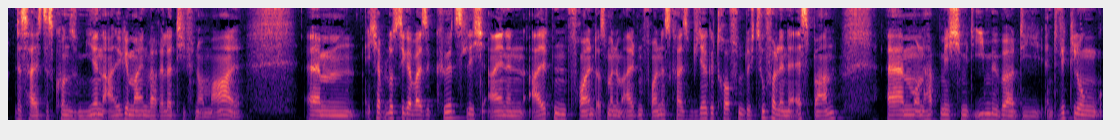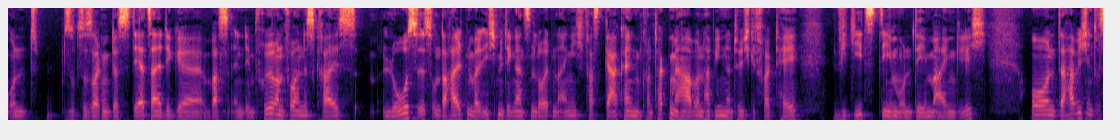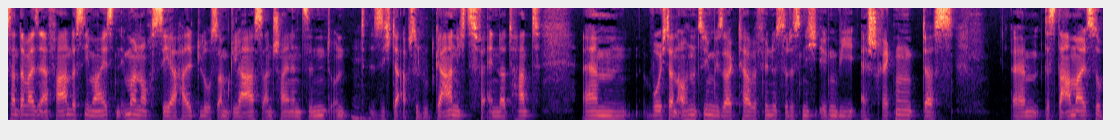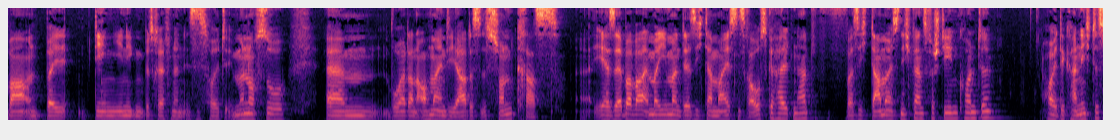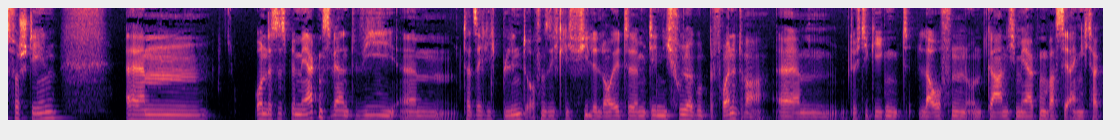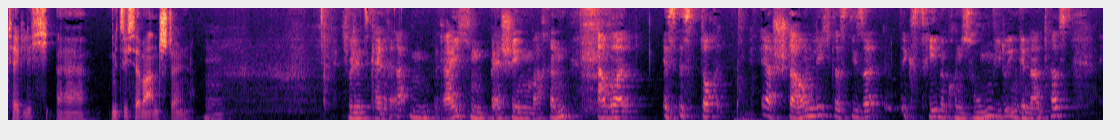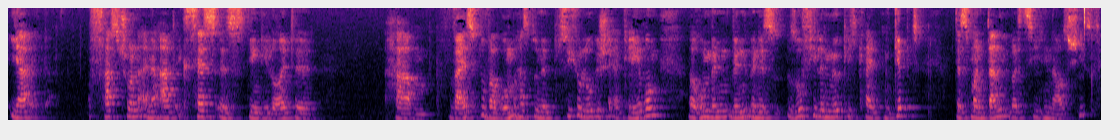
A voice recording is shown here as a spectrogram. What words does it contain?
Das heißt, das Konsumieren allgemein war relativ normal. Ähm, ich habe lustigerweise kürzlich einen alten Freund aus meinem alten Freundeskreis wieder getroffen, durch Zufall in der S-Bahn ähm, und habe mich mit ihm über die Entwicklung und sozusagen das derzeitige, was in dem früheren Freundeskreis los ist, unterhalten, weil ich mit den ganzen Leuten eigentlich fast gar keinen Kontakt mehr habe und habe ihn natürlich gefragt, hey, wie geht's dem und dem eigentlich? Und da habe ich interessanterweise erfahren, dass die meisten immer noch sehr haltlos am Glas anscheinend sind und mhm. sich da absolut gar nichts verändert hat. Ähm, wo ich dann auch nur zu ihm gesagt habe, findest du das nicht irgendwie erschreckend, dass ähm, das damals so war und bei denjenigen Betreffenden ist es heute immer noch so, ähm, wo er dann auch meinte, ja, das ist schon krass. Er selber war immer jemand, der sich da meistens rausgehalten hat, was ich damals nicht ganz verstehen konnte. Heute kann ich das verstehen. Ähm, und es ist bemerkenswert, wie ähm, tatsächlich blind offensichtlich viele Leute, mit denen ich früher gut befreundet war, ähm, durch die Gegend laufen und gar nicht merken, was sie eigentlich tagtäglich äh, mit sich selber anstellen. Ich will jetzt kein reichen Bashing machen, aber es ist doch erstaunlich, dass dieser extreme Konsum, wie du ihn genannt hast, ja fast schon eine Art Exzess ist, den die Leute haben. Weißt du warum? Hast du eine psychologische Erklärung, warum, wenn, wenn, wenn es so viele Möglichkeiten gibt, dass man dann übers Ziel hinausschießt?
